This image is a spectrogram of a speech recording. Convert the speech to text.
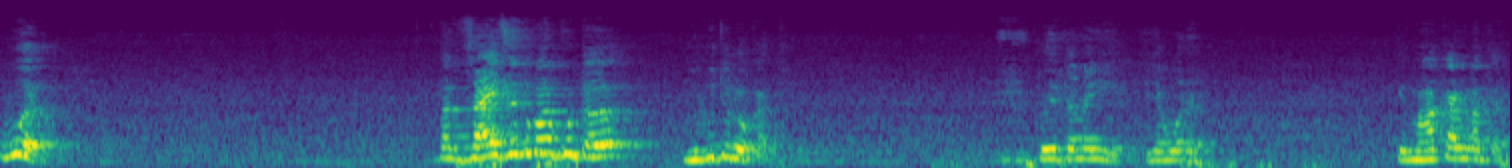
वर आता जायचं तुम्हाला कुठं? विभूती लोकात. तो इथं नाहीये त्याच्यावर आहे. ते महाकारणात आहे.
